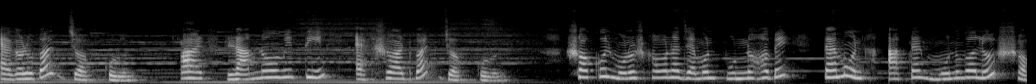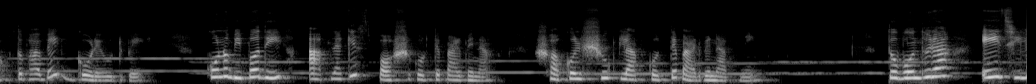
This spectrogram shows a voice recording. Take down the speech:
এগারো বার জপ করুন আর রামনবমীর দিন একশো আটবার জপ করুন। সকল মনস্কামনা যেমন পূর্ণ হবে, তেমন আপনার মনোবলও শক্তভাবে গড়ে উঠবে। কোনো বিপদই আপনাকে স্পর্শ করতে পারবে না। সকল সুখ লাভ করতে পারবেন আপনি। তো বন্ধুরা, এই ছিল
